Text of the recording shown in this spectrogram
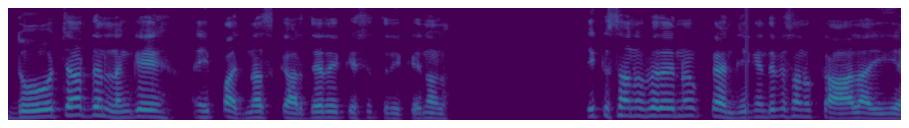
ਦੋ ਚਾਰ ਦਿਨ ਲੰਘੇ, ਅਸੀਂ ਭੱਜ ਨਸ ਕਰਦੇ ਰਹੇ ਕਿਸੇ ਤਰੀਕੇ ਨਾਲ। ਇੱਕ ਸਾਨੂੰ ਫਿਰ ਇਹਨਾਂ ਭੈਣ ਜੀ ਕਹਿੰਦੇ ਵੀ ਸਾਨੂੰ ਕਾਲ ਆਈ ਹੈ,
